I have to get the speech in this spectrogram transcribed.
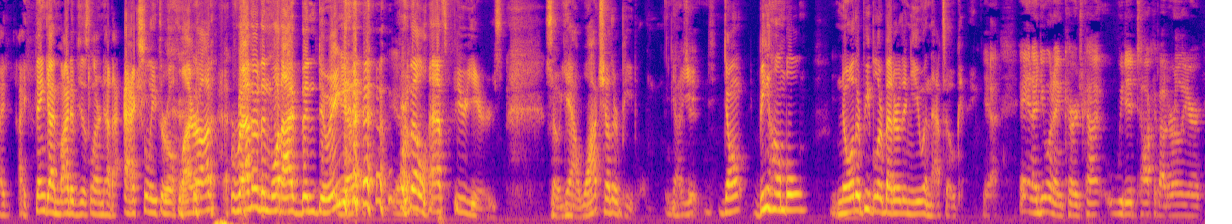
I, I think I might have just learned how to actually throw a fly rod rather than what I've been doing Yeah, yeah. for the last few years. So yeah, watch other people. You know, you don't be humble. No other people are better than you, and that's okay. Yeah, and I do want to encourage. Kind of, we did talk about earlier.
